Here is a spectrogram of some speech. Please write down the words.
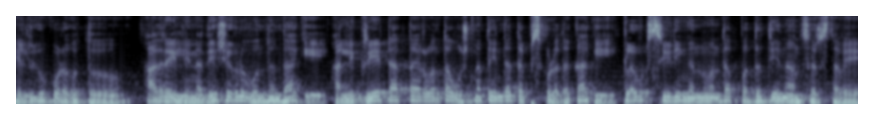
ಎಲ್ರಿಗೂ ಕೂಡ ಗೊತ್ತು. ಆದರೆ ಇಲ್ಲಿನ ದೇಶಗಳು ಒಂದೊಂದಾಗಿ ಅಲ್ಲಿ ಕ್ರಿಯೇಟ್ ಆಗ್ತಾ ಇರುವಂತ ಉಷ್ಣತೆಯಿಂದ ತಪ್ಪಿಸಿಕೊಳ್ಳೋದಕ್ಕಾಗಿ ಕ್ಲೌಡ್ ಸೀಡಿಂಗ್ ಅನ್ನುವಂತ ಪದ್ಧತಿಯನ್ನು ಅನುಸರಿಸ್ತವೆ.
